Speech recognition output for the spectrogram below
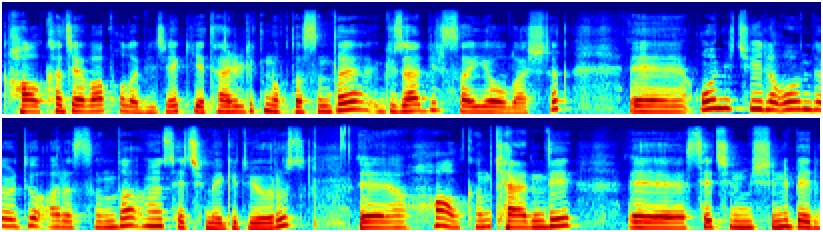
halka cevap olabilecek yeterlilik noktasında güzel bir sayıya ulaştık. E, 13 ile 14'ü arasında ön seçime gidiyoruz. E, halkın kendi e, seçilmişini bel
